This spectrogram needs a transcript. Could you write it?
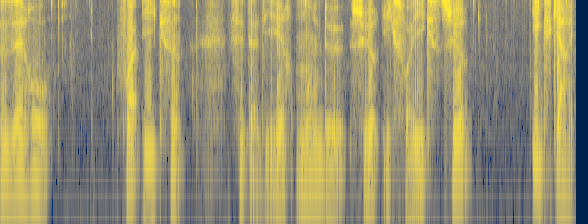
0 fois x, c'est-à-dire moins 2 sur x fois x sur x carré.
